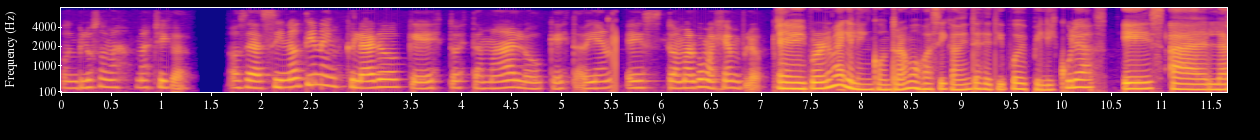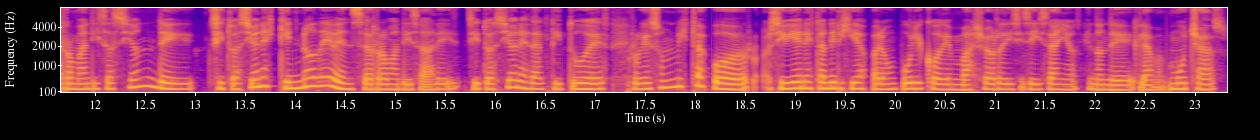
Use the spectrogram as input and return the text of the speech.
o incluso más, más chicas. O sea, si no tienen claro que esto está mal o que está bien, es tomar como ejemplo. El problema que le encontramos básicamente a este tipo de películas es a la romantización de situaciones que no deben ser romantizadas, de situaciones, de actitudes, porque son vistas por, si bien están dirigidas para un público de mayor de 16 años, en donde muchas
